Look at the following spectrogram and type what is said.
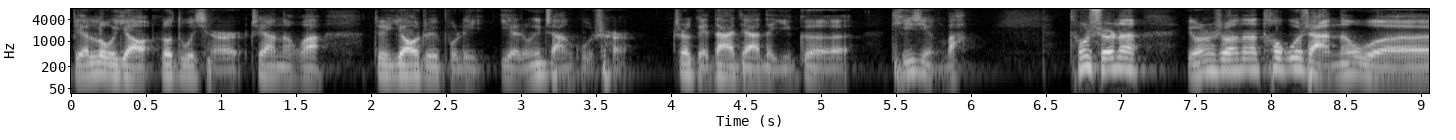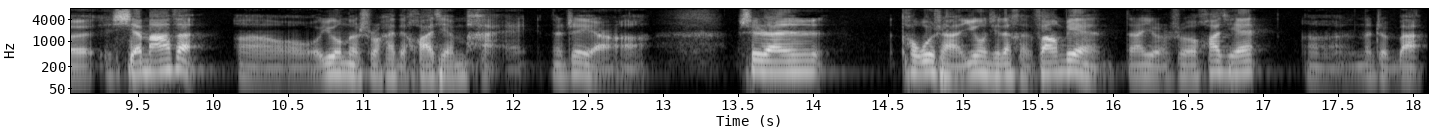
别露腰、露肚脐儿，这样的话对腰椎不利，也容易长骨刺儿。这给大家的一个提醒吧。同时呢，有人说呢，透骨伞呢，我嫌麻烦啊，我用的时候还得花钱买。那这样啊，虽然透骨伞用起来很方便，但是有人说花钱啊，那怎么办？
